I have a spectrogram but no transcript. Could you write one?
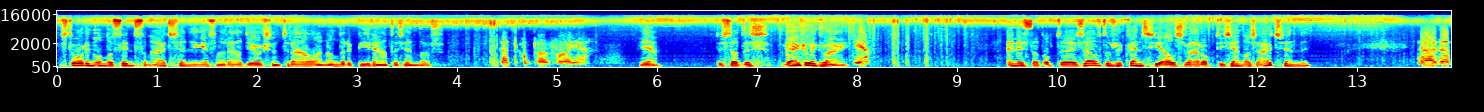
storing ondervindt van uitzendingen van Radio Centraal en andere piratenzenders. Dat komt wel voor, ja. Ja, dus dat is werkelijk waar. Ja. En is dat op dezelfde frequentie als waarop die zenders uitzenden? Nou, dat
